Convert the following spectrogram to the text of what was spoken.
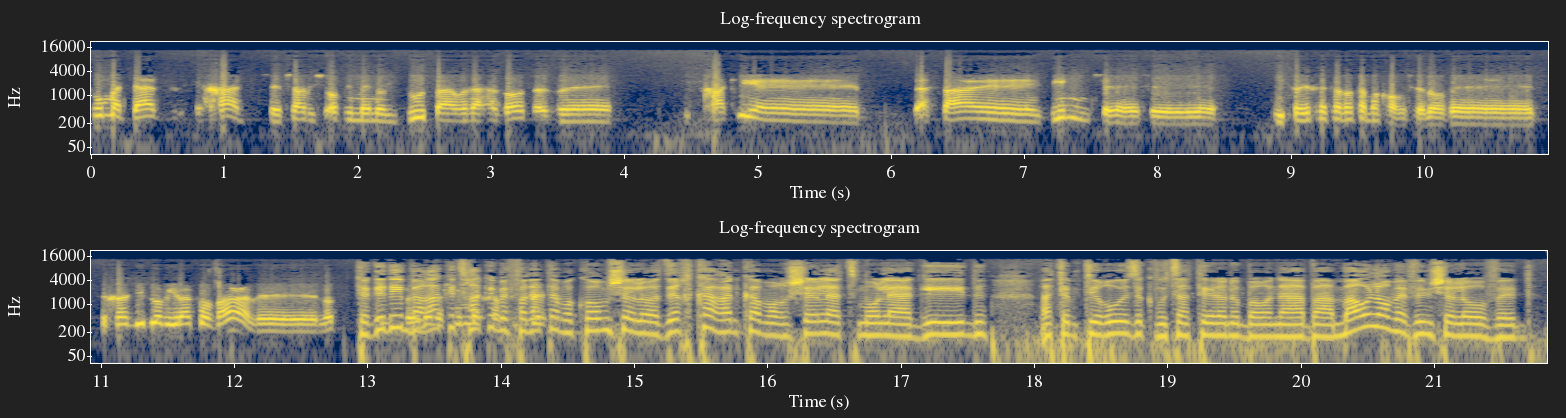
שום מדד אחד שאפשר לשאוף ממנו עידוד בעונה הזאת, אז אה, יצחקי אה, עשה אה, דין שהוא צריך לפנות את המקום שלו, וצריך להגיד לו מילה טובה. לא- תגיד, אם לא ברק יצחקי מפנה את המקום שלו, אז איך קרנקה מרשה לעצמו להגיד, אתם תראו איזה קבוצה תהיה לנו בעונה הבאה? מה הוא לא מבין שלא עובד?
